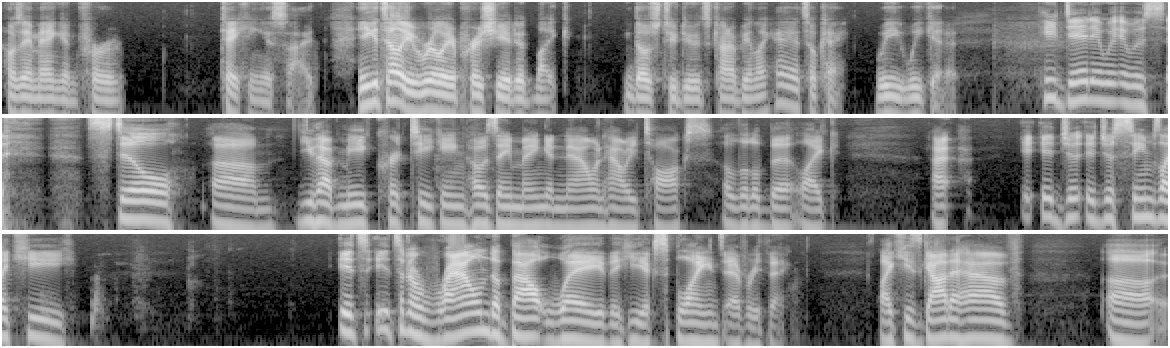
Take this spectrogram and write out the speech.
jose mangin for taking his side. And you can tell he really appreciated like those two dudes kind of being like hey it's okay. We we get it. He did. It, it was still. Um, you have me critiquing Jose Mangin now and how he talks a little bit. Like, I it it, ju- it just seems like he. It's it's in a roundabout way that he explains everything. Like he's got to have, uh,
